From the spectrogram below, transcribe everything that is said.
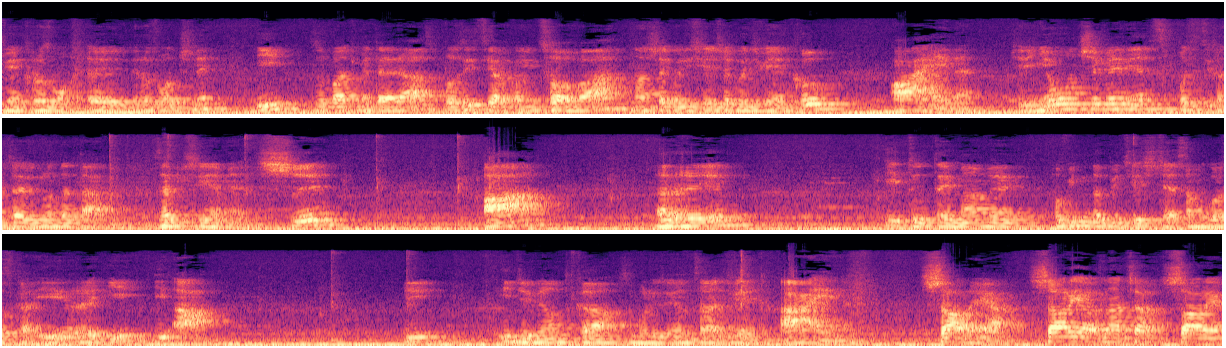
dźwięk e, rozłączny. I zobaczmy teraz, pozycja końcowa naszego dzisiejszego dźwięku, ein, czyli nie łączymy, więc pozycja końcowa wygląda tak. Zapisujemy 3, a, ry, i tutaj mamy, powinno być jeszcze samogłoska i, ry, i, i a. I, i dziewiątka symbolizująca dźwięk ein. Sharia. Sharia oznacza sharia,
